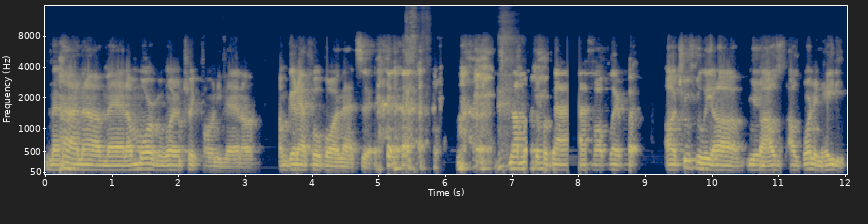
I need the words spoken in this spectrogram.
Nah, nah, man. I'm more of a one trick pony, man. I'm, I'm good at football and that's it. Not much of a basketball player, but uh, truthfully, uh, you know, I was I was born in Haiti,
